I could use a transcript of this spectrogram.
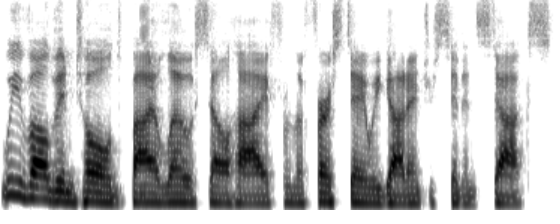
we've all been told buy low, sell high from the first day we got interested in stocks.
